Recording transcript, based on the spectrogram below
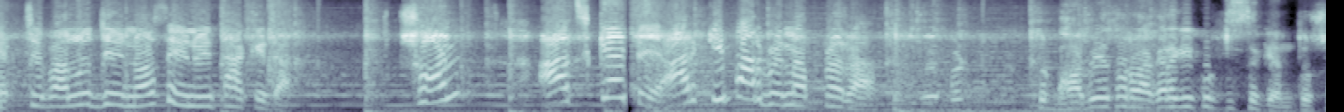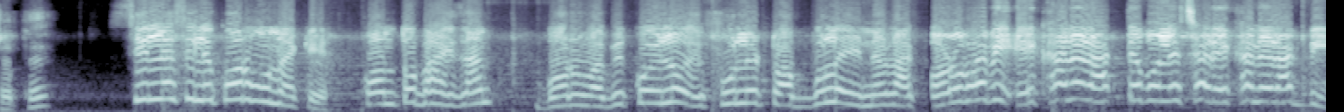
এর চেয়ে ভালো যে এই নই থাকে এটা। শোন, আজকে আর কি পারবেন আপনারা? তো ভাবি এত রাগারাগি করতেছে কেন তোর সাথে? সিলে সিলে করব নাকে? কোন তো ভাইজান বড় ভাবি কইলো এই ফুলের টপগুলো এনে রাখ। বড় ভাবি এখানে রাখতে বলেছে আর এখানে রাখবি।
